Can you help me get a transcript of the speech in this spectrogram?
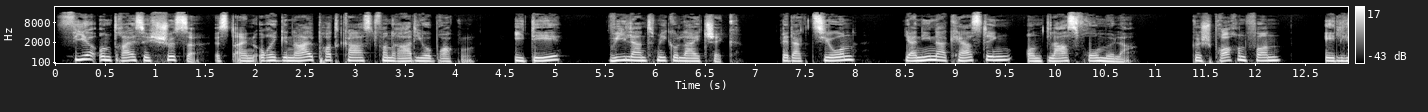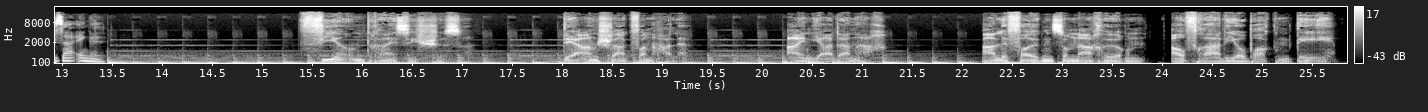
34 Schüsse ist ein Original-Podcast von Radio Brocken. Idee Wieland Mikolajczyk. Redaktion Janina Kersting und Lars Frohmüller. Gesprochen von Elisa Engel. 34 Schüsse. Der Anschlag von Halle. Ein Jahr danach. Alle Folgen zum Nachhören auf radiobrocken.de.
